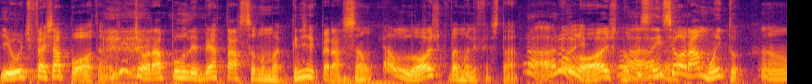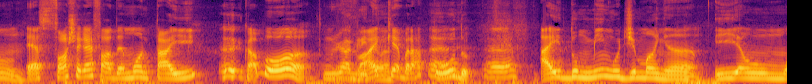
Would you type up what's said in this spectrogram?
e o último fecha a porta. A gente orar por libertação numa crise de recuperação, é lógico que vai manifestar. Claro, É lógico, não Claro. precisa nem se orar muito. Não. É só chegar e falar, demônio, tá aí, acabou. Grita, vai né? quebrar tudo. É. Aí domingo de manhã ia um,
